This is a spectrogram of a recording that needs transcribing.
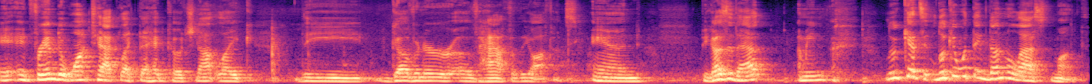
And, and for him to want to act like the head coach, not like the governor of half of the offense, and because of that, I mean, Luke Getsy. Look at what they've done the last month.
